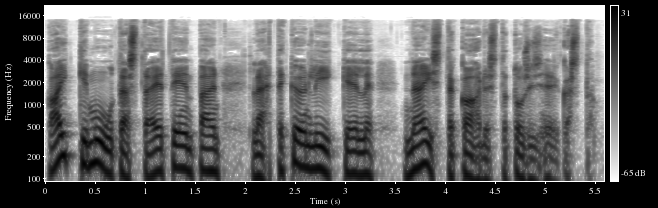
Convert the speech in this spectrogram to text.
Kaikki muu tästä eteenpäin lähteköön liikkeelle näistä kahdesta tosiseikasta.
